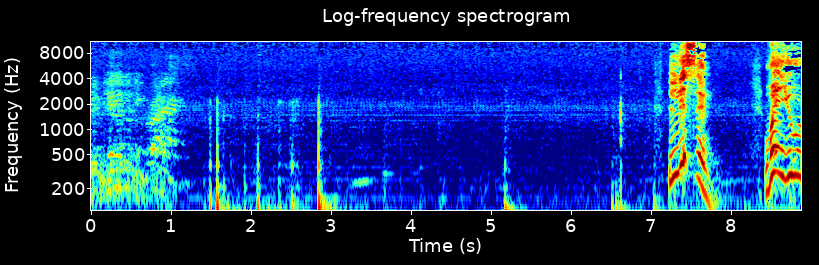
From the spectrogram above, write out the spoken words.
Revealed in Christ. Listen, when you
